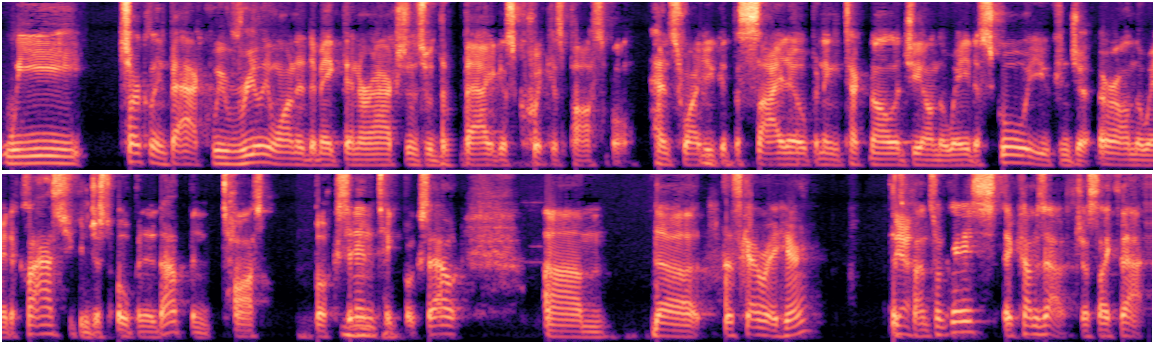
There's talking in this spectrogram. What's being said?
we circling back, we really wanted to make the interactions with the bag as quick as possible. Hence why you get the side opening technology on the way to school. You can just or on the way to class, you can just open it up and toss books in, take books out. Um, the this guy right here, this Yeah. pencil case, it comes out just like that.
